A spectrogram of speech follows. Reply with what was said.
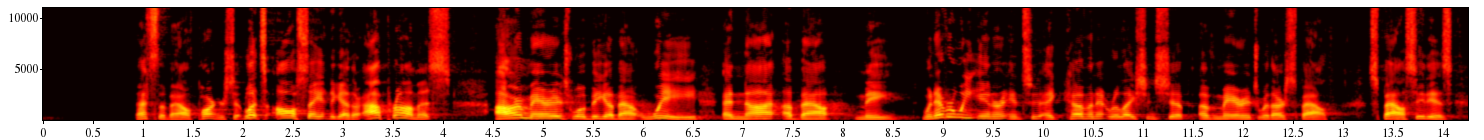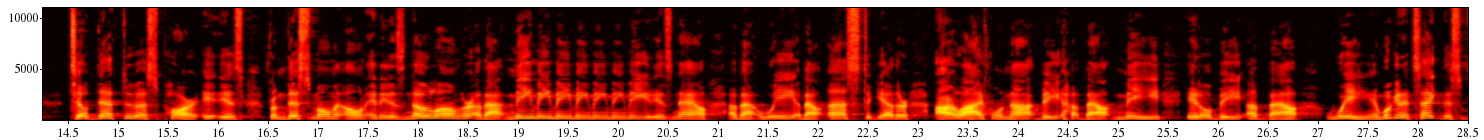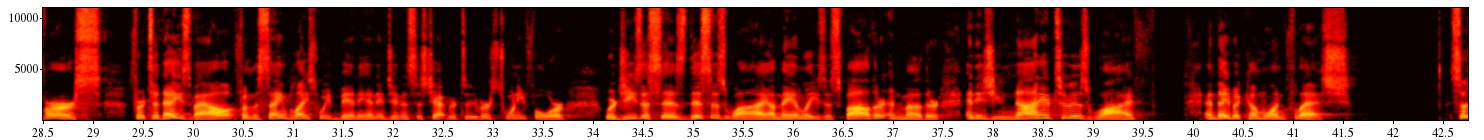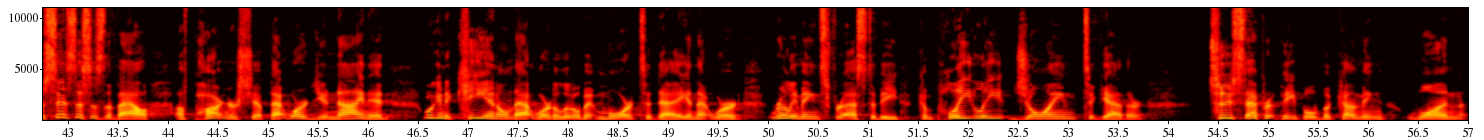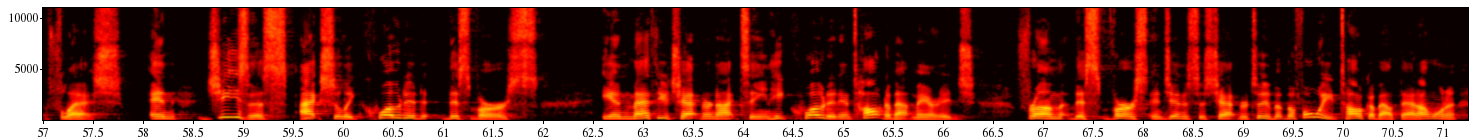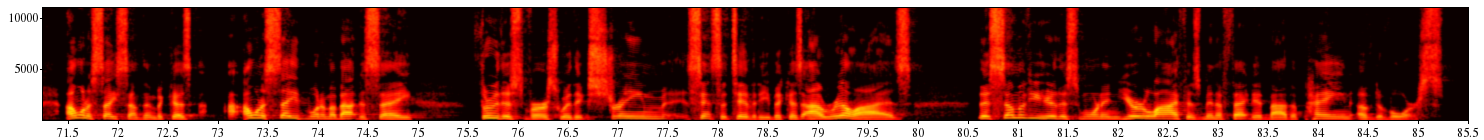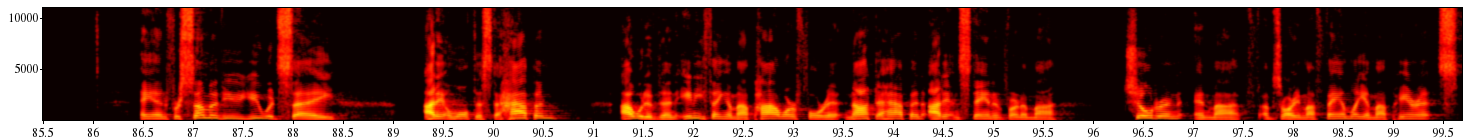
That's the vow of partnership. Let's all say it together. I promise our marriage will be about we and not about me. Whenever we enter into a covenant relationship of marriage with our spouse, spouse, it is till death do us part. It is from this moment on, and it is no longer about me, me, me, me, me, me, me. It is now about we, about us together. Our life will not be about me, it'll be about we. And we're going to take this verse for today's vow from the same place we've been in, in Genesis chapter 2, verse 24, where Jesus says, This is why a man leaves his father and mother and is united to his wife, and they become one flesh. So, since this is the vow of partnership, that word united, we're going to key in on that word a little bit more today. And that word really means for us to be completely joined together, two separate people becoming one flesh. And Jesus actually quoted this verse in Matthew chapter 19. He quoted and talked about marriage from this verse in Genesis chapter 2. But before we talk about that, I want to I want to say something because I want to say what I'm about to say through this verse with extreme sensitivity because I realize that some of you here this morning, your life has been affected by the pain of divorce. And for some of you, you would say, I didn't want this to happen. I would have done anything in my power for it not to happen. I didn't stand in front of my children and my, I'm sorry, my family and my parents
